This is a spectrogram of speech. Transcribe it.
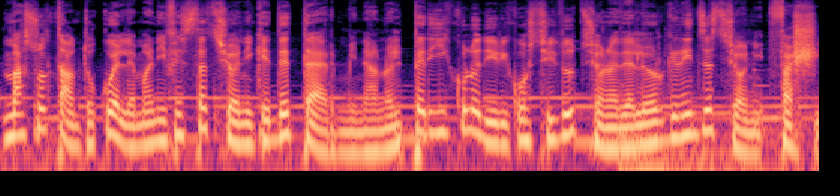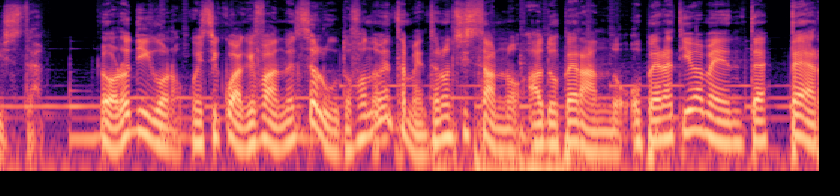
ma soltanto quelle manifestazioni che determinano il pericolo di ricostituzione delle organizzazioni fasciste. Loro dicono, questi qua che fanno il saluto, fondamentalmente non si stanno adoperando operativamente per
